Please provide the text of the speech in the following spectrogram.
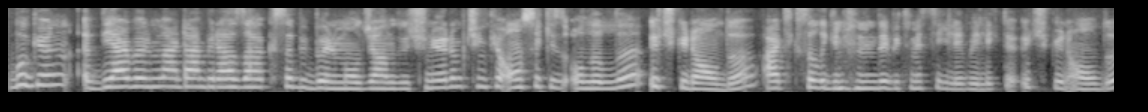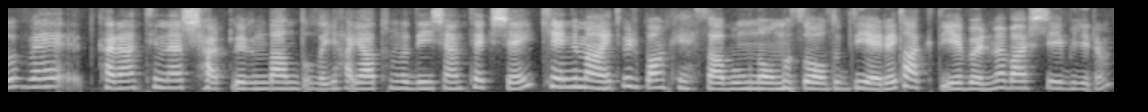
Bugün diğer bölümlerden biraz daha kısa bir bölüm olacağını düşünüyorum. Çünkü 18 olalı 3 gün oldu. Artık salı gününün de bitmesiyle birlikte 3 gün oldu ve karantina şartlarından dolayı hayatımda değişen tek şey kendime ait bir banka hesabımın olması oldu diyerek tak diye bölüme başlayabilirim.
